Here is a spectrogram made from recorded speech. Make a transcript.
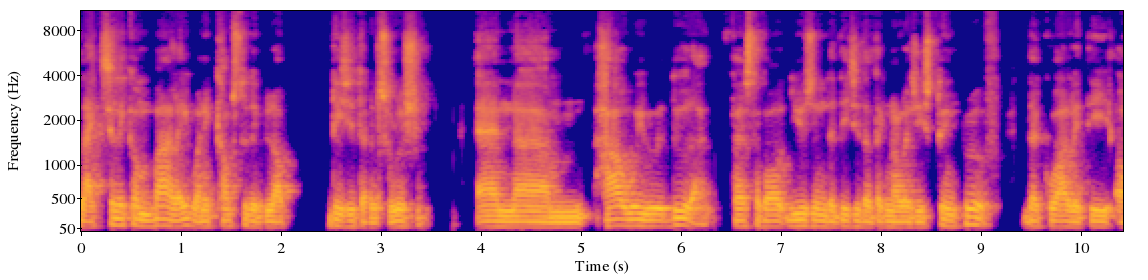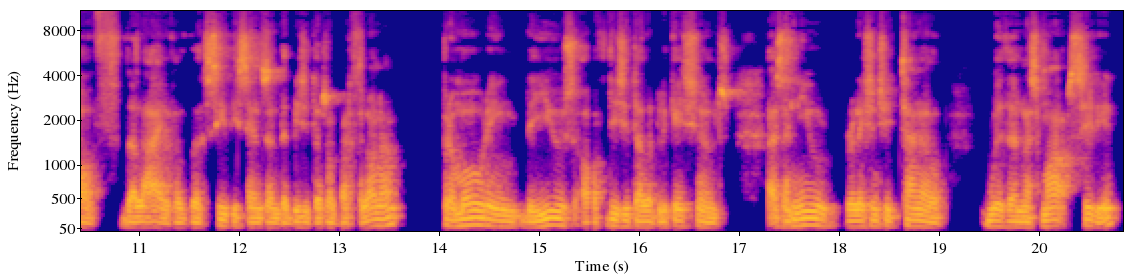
like Silicon Valley when it comes to develop digital solution. And um, how we would do that. First of all, using the digital technologies to improve the quality of the life of the citizens and the visitors of Barcelona, promoting the use of digital applications as a new relationship channel within a smart city,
